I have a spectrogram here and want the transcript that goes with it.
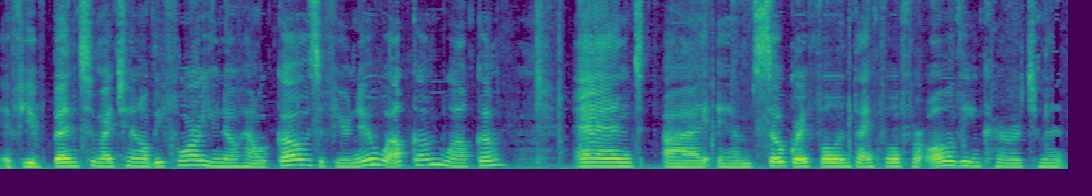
if you've been to my channel before, you know how it goes. If you're new, welcome, welcome. And I am so grateful and thankful for all of the encouragement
